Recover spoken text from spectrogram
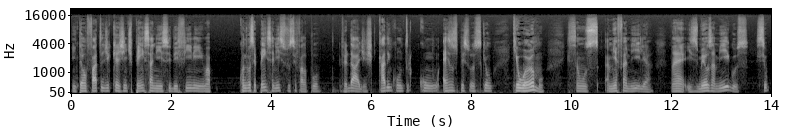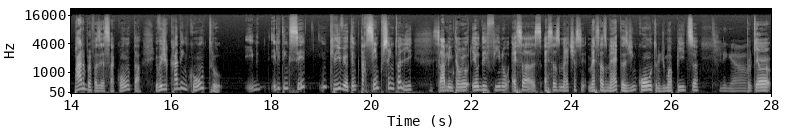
Então, o fato de que a gente pensa nisso e define uma. Quando você pensa nisso, você fala, pô, é verdade, acho que cada encontro com essas pessoas que eu, que eu amo, que são os, a minha família, né, e os meus amigos, se eu paro para fazer essa conta, eu vejo que cada encontro, ele, ele tem que ser incrível, eu tenho que estar 100% ali. Sabe? Então eu, eu defino essas, essas, metas, essas metas de encontro, de uma pizza, Legal. porque eu-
